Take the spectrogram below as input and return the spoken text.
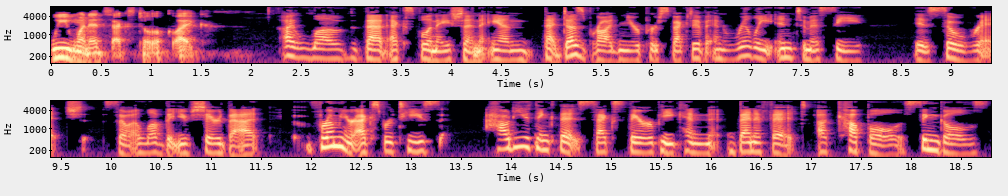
we wanted sex to look like. I love that explanation, and that does broaden your perspective, and really, intimacy is so rich. So I love that you've shared that. From your expertise, how do you think that sex therapy can benefit a couple, singles,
